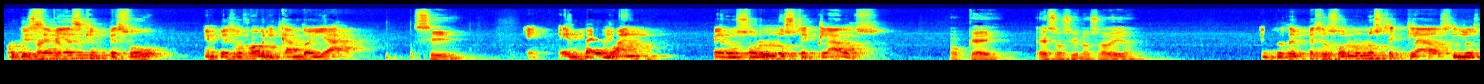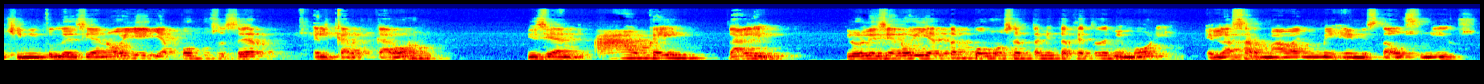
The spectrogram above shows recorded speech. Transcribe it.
Porque sabías que... empezó, empezó fabricando allá. Sí. En Taiwán, pero solo los teclados. Ok, eso sí no sabía. Entonces empezó solo los teclados y los chinitos le decían, oye, ya podemos hacer el carcarón y decían, ah, ok, dale. Y luego le decían, oye, ya podemos hacer también tarjetas de memoria. Él las armaba en, en Estados Unidos.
